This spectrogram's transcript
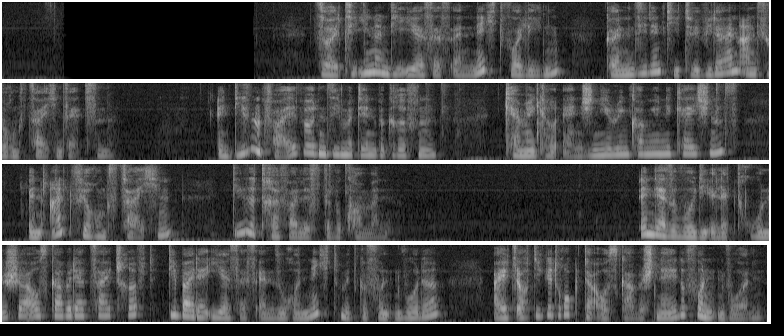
Sollte Ihnen die ISSN nicht vorliegen, können Sie den Titel wieder in Anführungszeichen setzen. In diesem Fall würden Sie mit den Begriffen Chemical Engineering Communications in Anführungszeichen diese Trefferliste bekommen. In der sowohl die elektronische Ausgabe der Zeitschrift, die bei der ISSN-Suche nicht mitgefunden wurde, als auch die gedruckte Ausgabe schnell gefunden wurden.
